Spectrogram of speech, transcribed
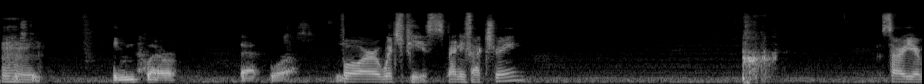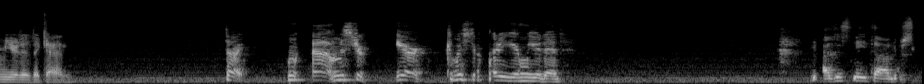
Just to- Can you clarify that for us? please? For which piece? Manufacturing? Sorry, you're muted again. Sorry, uh, Mr. You're, Commissioner Carter, you're muted. I just need to understand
